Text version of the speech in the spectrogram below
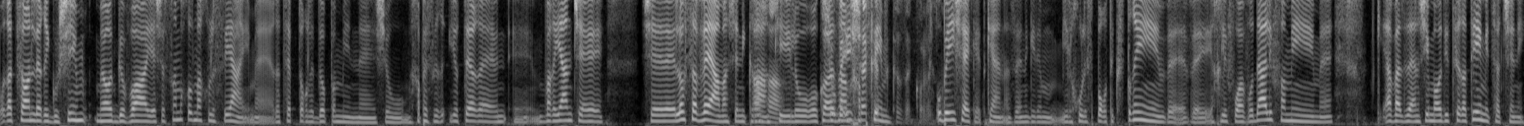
רצון לריגושים מאוד גבוה. יש 20% מהאוכלוסייה עם רצפטור לדופמין, שהוא מחפש יותר וריאנט ש... שלא שבע, מה שנקרא, אהה. כאילו, כל הזמן שהוא באי מחפשים. שקט כזה כל הזמן. הוא באי שקט, כן. אז אה, נגיד הם ילכו לספורט אקסטרים ו- ויחליפו עבודה לפעמים, אה, אבל זה אנשים מאוד יצירתיים מצד שני.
